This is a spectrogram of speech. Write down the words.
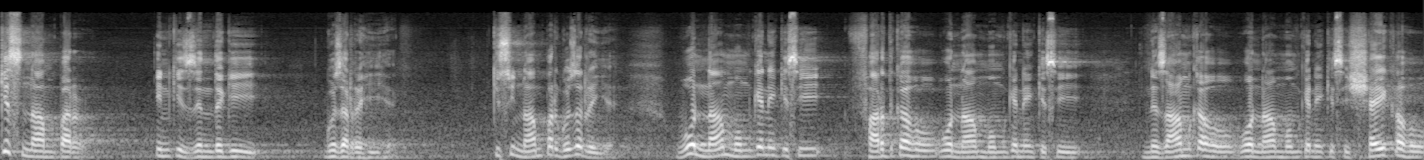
کس نام پر ان کی زندگی گزر رہی ہے؟ کسی نام پر گزر رہی ہے؟ وہ نام ممکن ہے کسی فرد کا ہو، وہ نام ممکن ہے کسی نظام کا ہو، وہ نام ممکن ہے کسی شے کا ہو،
